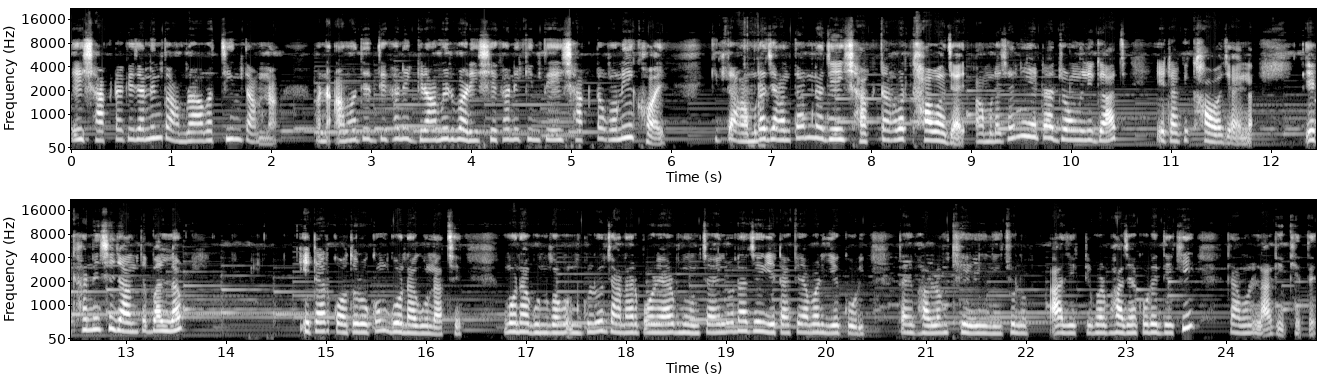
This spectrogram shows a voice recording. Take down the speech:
এই শাকটাকে জানেন তো আমরা আবার চিনতাম না। মানে আমাদের যেখানে গ্রামের বাড়ি, সেখানে কিন্তু এই শাকটা অনেক হয়। কিন্তু আমরা জানতাম না যে এই শাকটা আবার খাওয়া যায়। আমরা জানি এটা জঙ্গলি গাছ, এটাকে খাওয়া যায় না। এখানে এসে জানতে পারলাম এটার কত রকম গুণাগুণ আছে। গুণাগুণ গুণগুলো জানার পরে আর মন চাইলো না যে এটাকে আবার ইয়ে করি। তাই ভাবলাম খেয়েই নিই, চলো আজ একটিবার ভাজা করে দেখি কেমন লাগে খেতে।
